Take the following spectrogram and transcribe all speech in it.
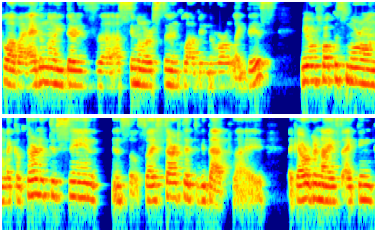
club. I, I, don't know if there is a, similar student club in the world like this. We were focused more on like alternative scene, and so, so I started with that. I like I organized. I think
